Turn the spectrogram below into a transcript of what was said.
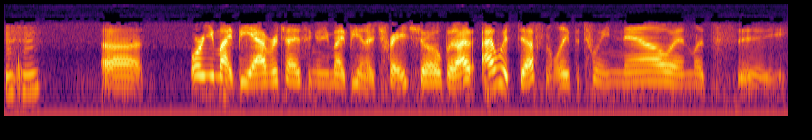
Mhm. Uh, or you might be advertising, or you might be in a trade show. But I, I would definitely between now and let's see.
